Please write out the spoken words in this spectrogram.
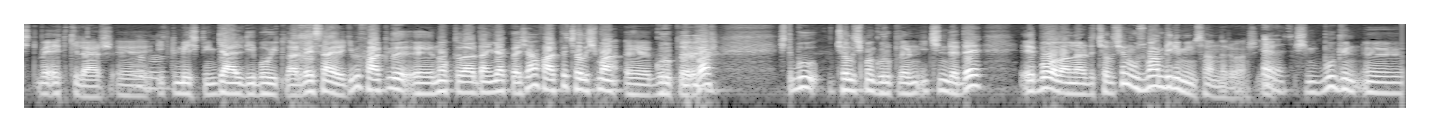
işte ve etkiler, e, hı hı. iklim değişikliğinin geldiği boyutlar vesaire gibi farklı e, noktalardan yaklaşan farklı çalışma e, grupları var. İşte bu çalışma gruplarının içinde de e, bu alanlarda çalışan uzman bilim insanları var. Yani evet. Şimdi bugün e,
